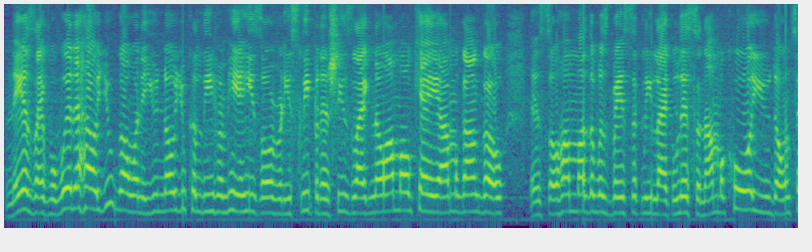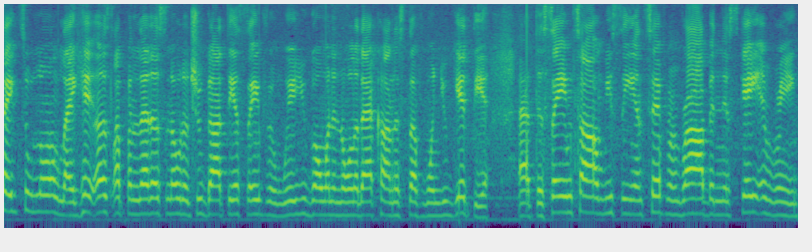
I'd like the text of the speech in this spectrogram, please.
And they was like, well, where the hell you going? And you know you could leave him here. He's already sleeping. And she's like, no, I'm okay. I'm going to go. And so her mother was basically like, listen, I'm going to call you. Don't take too long. Like, hit us up and let us know that you got there safe and where you going and all of that kind of stuff when you get there. At the same time, we see Tiff and Rob in the skating ring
